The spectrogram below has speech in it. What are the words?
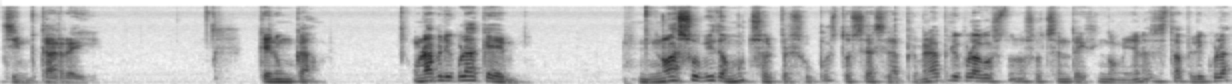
Jim Carrey que nunca. Una película que no ha subido mucho el presupuesto. O sea, si la primera película costó unos 85 millones, esta película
